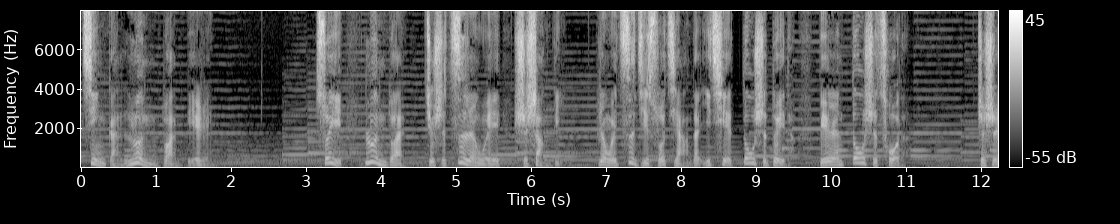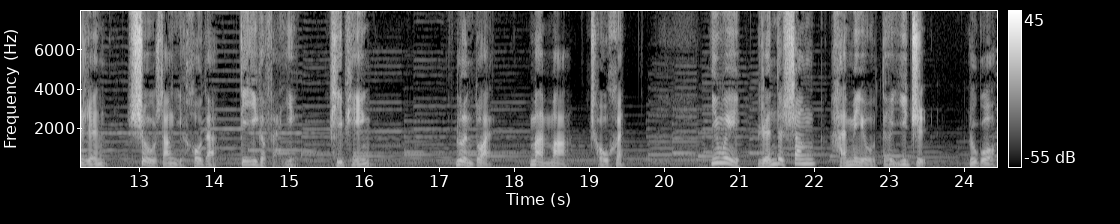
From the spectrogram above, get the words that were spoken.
竟敢论断别人？”所以论断就是自认为是上帝。认为自己所讲的一切都是对的，别人都是错的，这是人受伤以后的第一个反应：批评、论断、谩骂、仇恨。因为人的伤还没有得医治。如果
